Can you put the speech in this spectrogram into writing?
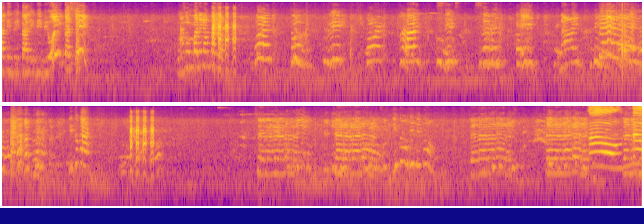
natin ito itali bibi. Uy, kasi! Magsumpa nilang tayo. 1, 2, 3, 4, 5, 6, seven, eight, nine, ten! Dito ka! Dito, dito, dito! Oh no!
